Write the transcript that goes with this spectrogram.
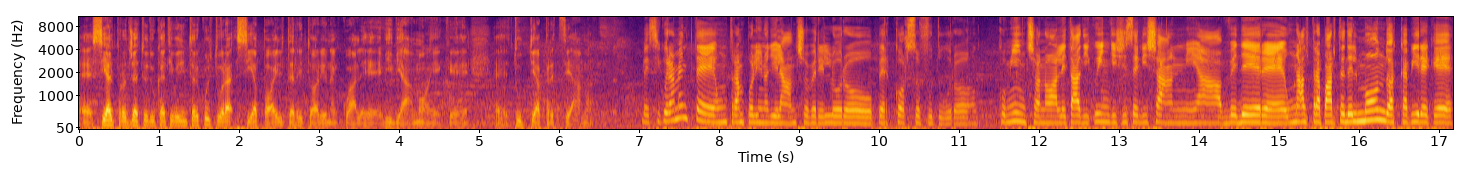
eh, sia il progetto educativo di intercultura sia poi il territorio nel quale viviamo e che eh, tutti apprezziamo. Beh, sicuramente è un trampolino di lancio per il loro percorso futuro. Cominciano all'età di 15-16 anni a vedere un'altra parte del mondo, a capire che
